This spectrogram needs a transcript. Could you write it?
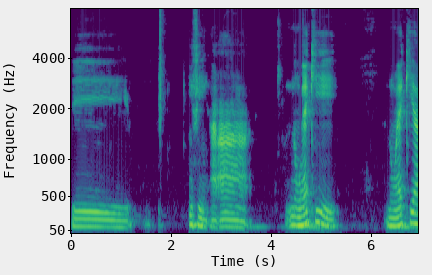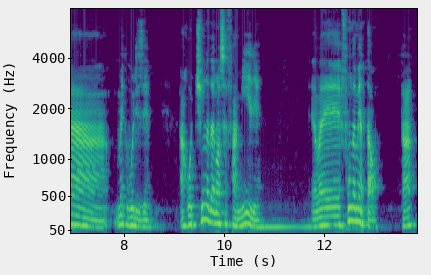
E, enfim, a, a, não é que não é que a como é que eu vou dizer a rotina da nossa família ela é fundamental, tá?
